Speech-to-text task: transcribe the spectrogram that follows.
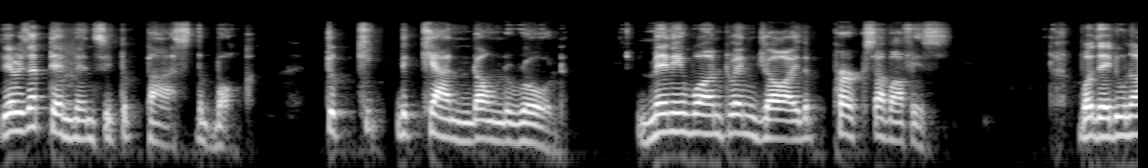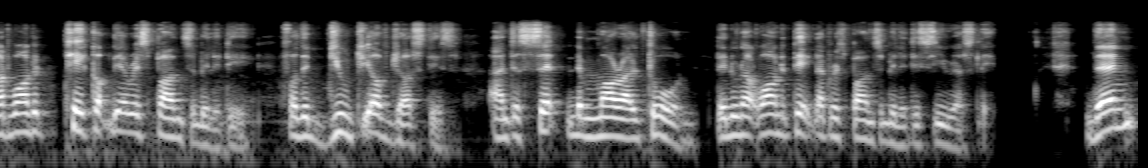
There is a tendency to pass the buck, to kick the can down the road. Many want to enjoy the perks of office, but they do not want to take up their responsibility for the duty of justice and to set the moral tone. They do not want to take that responsibility seriously. Then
